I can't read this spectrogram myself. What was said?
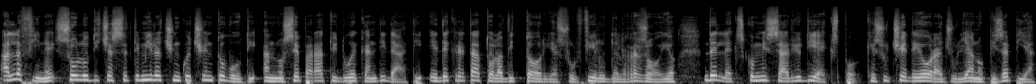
Alla fine solo 17.500 voti hanno separato i due candidati e decretato la vittoria sul filo del rasoio dell'ex commissario di Expo, che succede ora a Giuliano Pisapia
